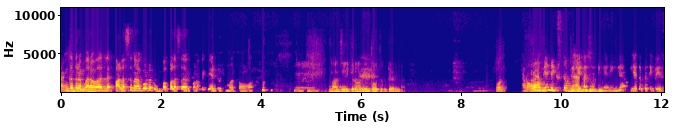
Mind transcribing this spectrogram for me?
தங்கதுரை பரவாயில்ல. பழசுனா கூட ரொம்ப பழசா இருக்கும். நம்ம கேட்டிருக்க மாட்டோம். நான் ஜெயிக்கிற வரையும் தோத்துக்கிட்டே இருந்தேன். அப்புறம் அப்படியே நெக்ஸ்ட் டாபிக் என்ன சொன்னீங்க நீங்க? எதை பத்தி பேச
